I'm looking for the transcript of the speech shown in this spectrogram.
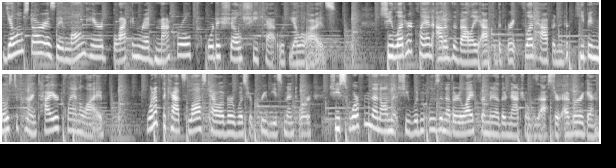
Yellowstar is a long-haired black and red mackerel tortoiseshell she-cat with yellow eyes. She led her clan out of the valley after the Great Flood happened, keeping most of her entire clan alive. One of the cats lost, however, was her previous mentor. She swore from then on that she wouldn't lose another life from another natural disaster ever again.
